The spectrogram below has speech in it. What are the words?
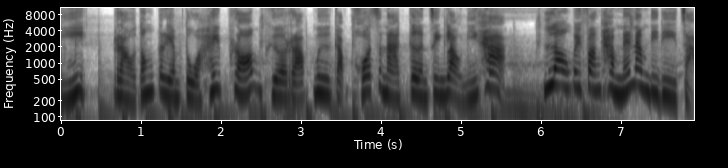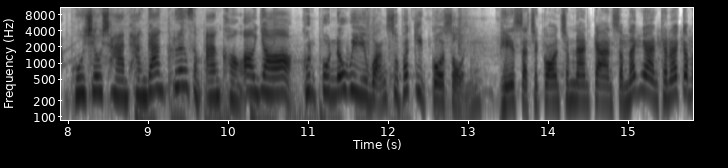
นี้ เราต้องเตรียมตัวให้พร้อมเพื่อรับมือกับโฆษณาเกินจริงเหล่านี้ค่ะ ลองไปฟังคำแนะนำดีๆ จากผู้เชี่ยวชาญทางด้านเครื่องสำอางของออยคุณปุณณวีหวังสุภกิจโกศลเภสัชกรชำนาญการสำนักงานคณะกรรม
